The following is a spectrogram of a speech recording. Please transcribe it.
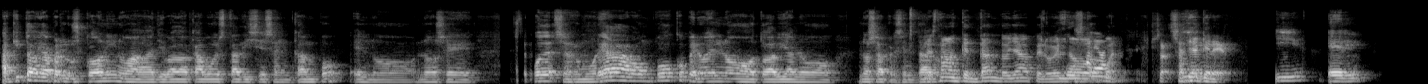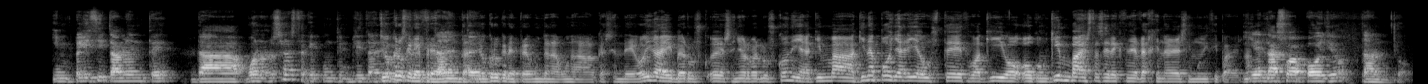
Aquí todavía Berlusconi no ha llevado a cabo esta disesa en campo, él no, no se... Se, puede- se rumoreaba un poco, pero él no todavía no, no se ha presentado. Lo estaban tentando ya, pero él no. Bueno, se, se hacía querer. Y él implícitamente da... Bueno, no sé hasta qué punto implícita... Yo creo que le preguntan, yo creo que le preguntan en alguna ocasión de, oiga, y Berlus- eh, señor Berlusconi, ¿a quién va, a quién apoyaría usted o aquí, o, o con quién va a estas elecciones regionales y municipales? ¿no? Y él da su apoyo tanto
